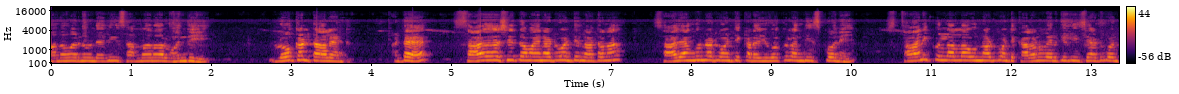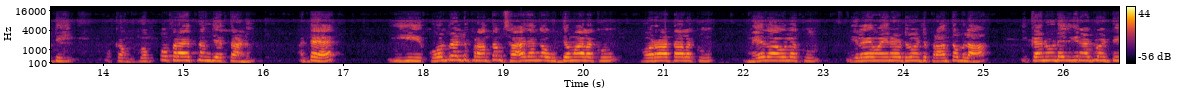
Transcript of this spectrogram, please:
మనవరి నుండి ఎదిగి సన్మానాలు పొంది లోకల్ టాలెంట్ అంటే సహజసిద్ధమైనటువంటి నటన సహజంగా ఉన్నటువంటి ఇక్కడ యువకులను తీసుకొని స్థానికులలో ఉన్నటువంటి కళను వెలికి తీసేటువంటి ఒక గొప్ప ప్రయత్నం చేస్తాడు. అంటే ఈ కోల్బెల్ట్ ప్రాంతం సహజంగా ఉద్యమాలకు పోరాటాలకు మేధావులకు నిలయమైనటువంటి ప్రాంతంలో ఇక్కడ నుండి ఎదిగినటువంటి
